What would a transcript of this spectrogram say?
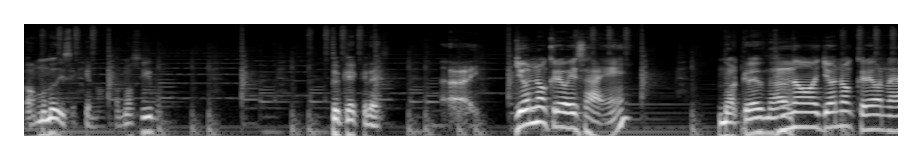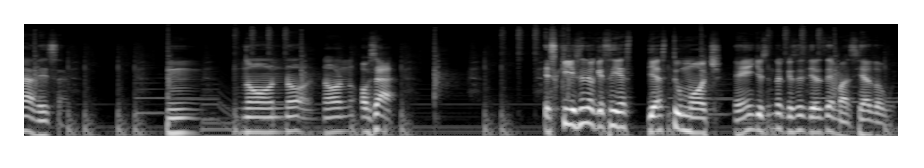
todo el mundo dice que no son nocivos. ¿Tú qué crees? Ay, yo no creo esa, ¿eh? ¿No crees nada? No, yo no creo nada de esa. Mm, No, no, no, no. O sea, es que yo siento que ese ya es, ya es too much, ¿eh? Yo siento que ese ya es demasiado, güey.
